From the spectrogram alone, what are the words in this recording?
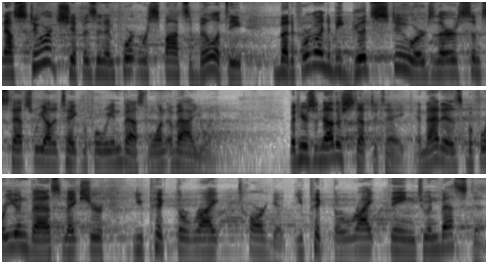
Now, stewardship is an important responsibility, but if we're going to be good stewards, there are some steps we ought to take before we invest. One, evaluate. But here's another step to take, and that is before you invest, make sure you pick the right target. You pick the right thing to invest in.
